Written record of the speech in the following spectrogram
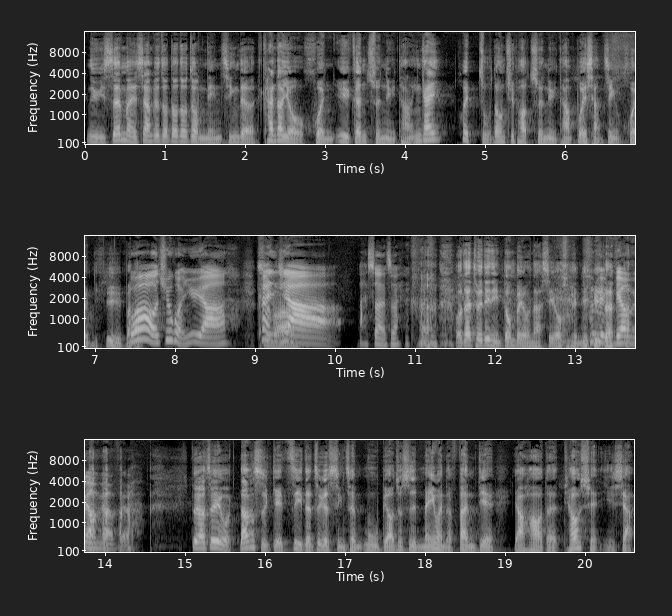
女生们，像比如说豆豆这种年轻的，看到有混浴跟纯女汤，应该会主动去泡纯女汤，不会想进混浴吧？哇，我去混浴啊，看一下啊，算了算了，我在推荐你东北有哪些有混浴的，不要不要不要不要。对啊，所以我当时给自己的这个行程目标就是每晚的饭店要好好的挑选一下，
